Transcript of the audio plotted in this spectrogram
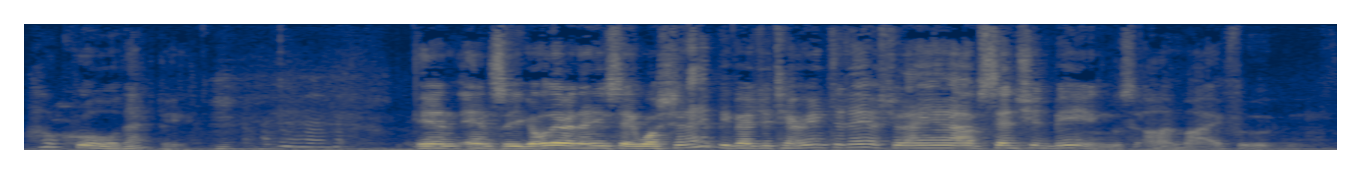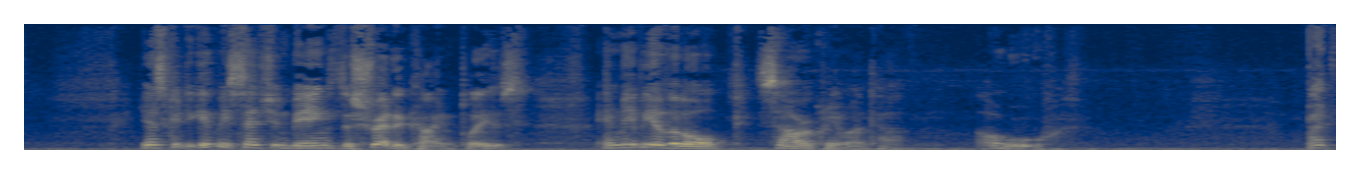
How cool will that be? And and so you go there and then you say, well, should I be vegetarian today or should I have sentient beings on my food? Yes, could you give me sentient beings, the shredded kind, please, and maybe a little sour cream on top. Oh, but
